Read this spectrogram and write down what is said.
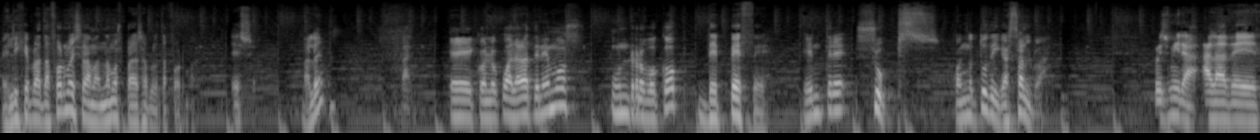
Elige plataforma y se la mandamos para esa plataforma. Eso. ¿Vale? Vale. Eh, con lo cual ahora tenemos un Robocop de PC entre subs. Cuando tú digas, salva. Pues mira, a la de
